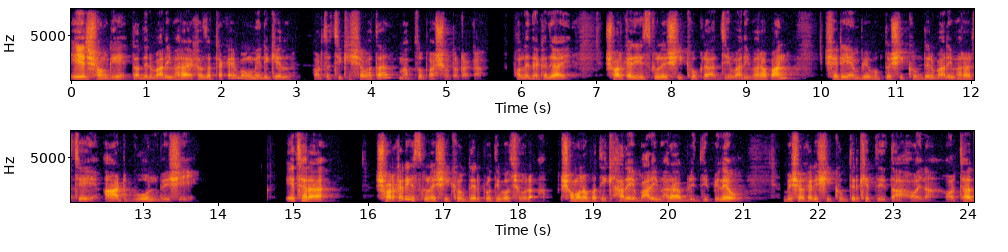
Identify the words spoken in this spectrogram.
এর সঙ্গে তাদের বাড়ি ভাড়া এক হাজার টাকা এবং মেডিকেল, অর্থাৎ চিকিৎসা ভাতা মাত্র পাঁচশত টাকা। ফলে দেখা যায়, সরকারি স্কুলের শিক্ষকরা যে বাড়ি ভাড়া পান, সেটি এমপিভুক্ত শিক্ষকদের বাড়ি ভাড়ার চেয়ে আট গুণ বেশি। এছাড়া, সরকারি স্কুলের শিক্ষকদের প্রতি বছর সমানুপাতিক হারে বাড়ি ভাড়া বৃদ্ধি পেলেও বেসরকারি শিক্ষকদের ক্ষেত্রে তা হয় না। অর্থাৎ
